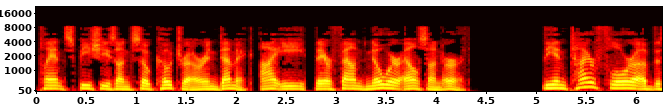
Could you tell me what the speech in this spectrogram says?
plant species on Socotra are endemic, i.e., they are found nowhere else on Earth. The entire flora of the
